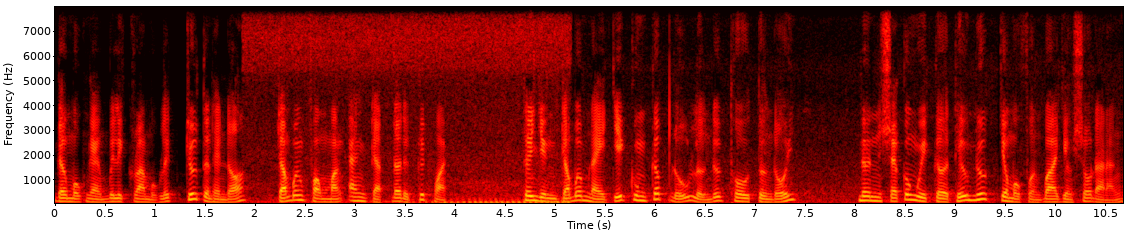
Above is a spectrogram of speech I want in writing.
gần 1.000 mg một lít. Trước tình hình đó, trạm bơm phòng mặn An Trạch đã được kích hoạt. Thế nhưng trạm bơm này chỉ cung cấp đủ lượng nước thô tương đối, nên sẽ có nguy cơ thiếu nước cho 1 phần 3 dân số Đà Nẵng.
